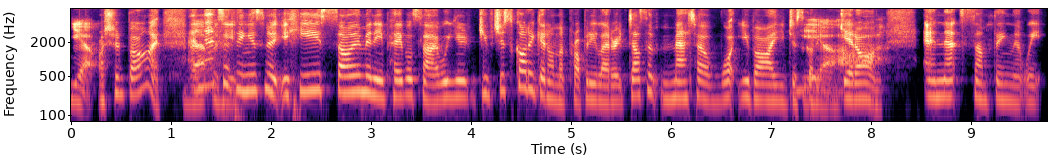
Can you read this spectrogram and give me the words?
Yeah. I should buy. That and that's the it. thing, isn't it? You hear so many people say, well, you, you've just got to get on the property ladder. It doesn't matter what you buy, you just got yeah. to get on. And that's something that we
